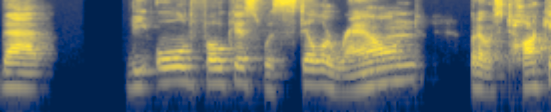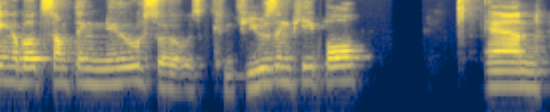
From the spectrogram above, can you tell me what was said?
that the old focus was still around, but I was talking about something new. So it was confusing people. And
